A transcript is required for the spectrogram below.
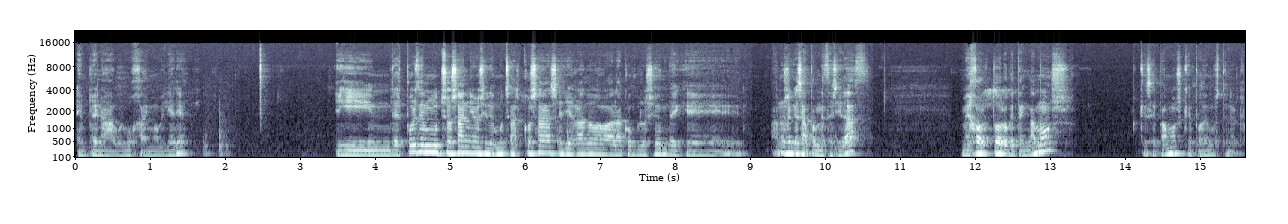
en plena burbuja inmobiliaria. Y después de muchos años y de muchas cosas he llegado a la conclusión de que, a no ser que sea por necesidad, mejor todo lo que tengamos, que sepamos que podemos tenerlo.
